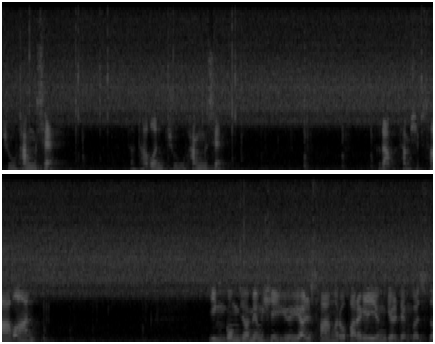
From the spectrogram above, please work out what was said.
주황색. 자, 답은 주황색. 그 다음 34번. 인공조명 시 유의할 사항으로 바르게 연결된 것은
